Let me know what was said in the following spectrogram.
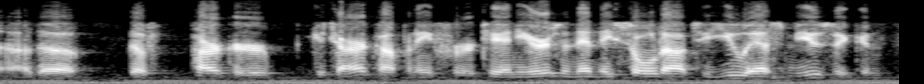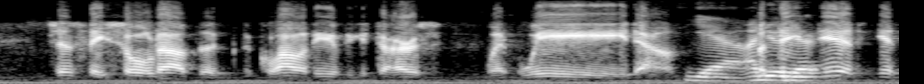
uh, the the Parker Guitar Company for ten years, and then they sold out to U.S. Music, and since they sold out, the the quality of the guitars went way down. Yeah, I but knew they that. did. It,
